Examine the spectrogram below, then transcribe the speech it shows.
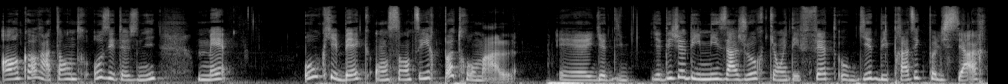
encore attendre aux États-Unis, mais au Québec, on s'en tire pas trop mal. Il y, a déjà des mises à jour qui ont été faites au guide des pratiques policières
